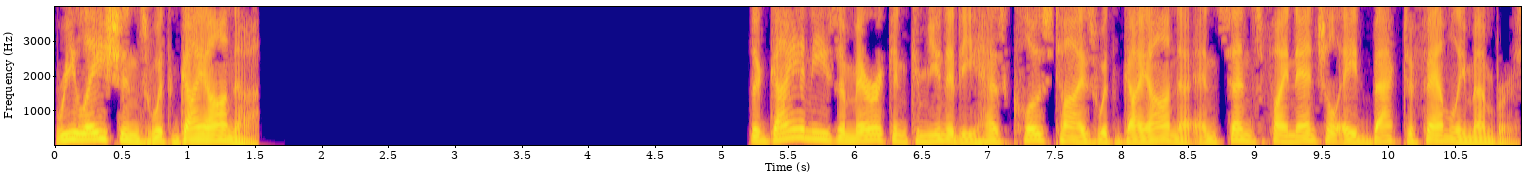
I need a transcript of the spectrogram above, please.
Relations with Guyana The Guyanese American community has close ties with Guyana and sends financial aid back to family members.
